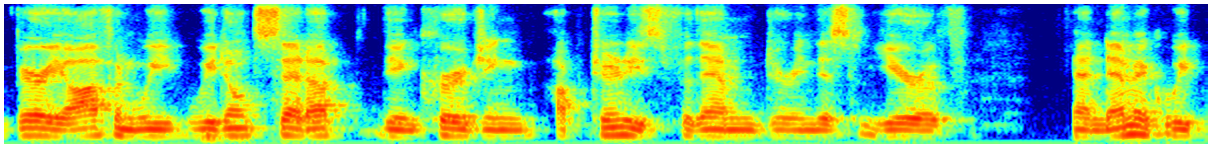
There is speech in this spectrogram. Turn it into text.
very often we we don't set up the encouraging opportunities for them during this year of pandemic we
